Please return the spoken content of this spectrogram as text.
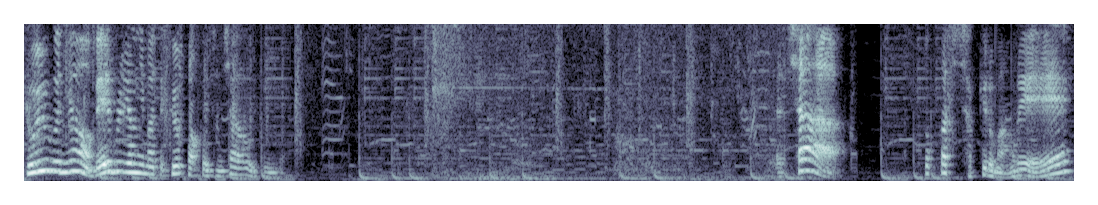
교육은요, 메이블 형님한테 교육받고 지금 시작하고 있습니다. 자, 똑같이 잡기로 마무리.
